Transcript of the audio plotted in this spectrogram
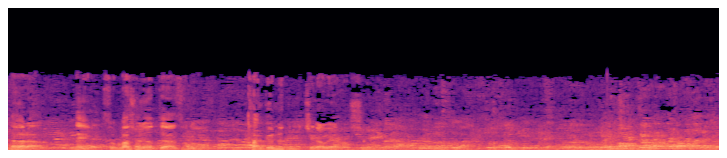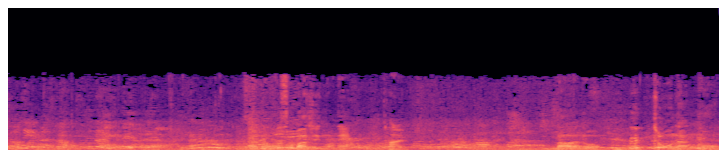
だからねその場所によってはその環境によっても違うやろう。しあの、そば人のね、はい。まああの長男の、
